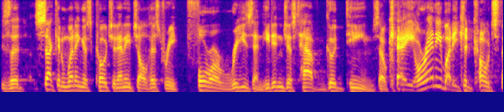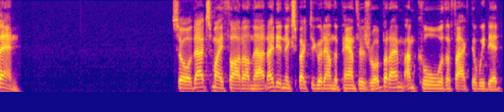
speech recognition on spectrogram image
He's the second winningest coach in NHL history for a reason. He didn't just have good teams, okay? Or anybody could coach then. So that's my thought on that. I didn't expect to go down the Panthers road, but I'm I'm cool with the fact that we did.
